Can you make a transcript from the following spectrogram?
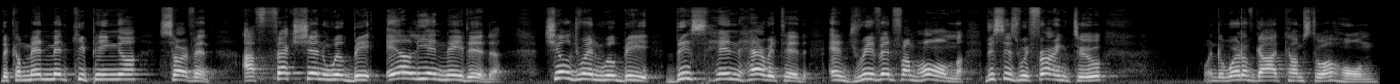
the commandment keeping uh, servant. Affection will be alienated. Children will be disinherited and driven from home. This is referring to when the Word of God comes to a home,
